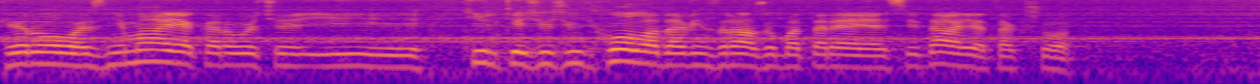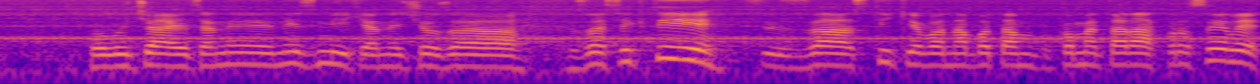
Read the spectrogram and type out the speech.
херово знімає, коротше, і тільки чуть-чуть холода, він зразу батарея сідає, так що Получається, не, не зміг я нічого за, засікти, за скільки вона, бо там в коментарях просили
